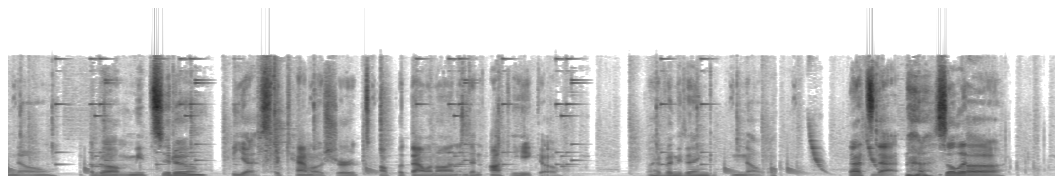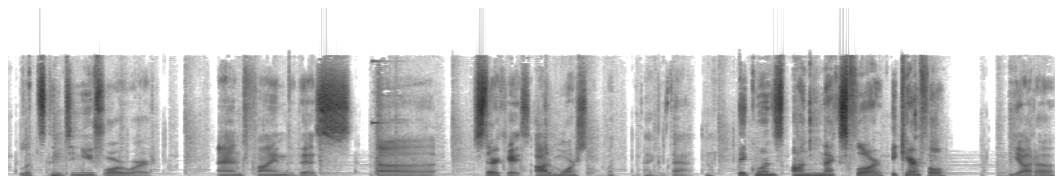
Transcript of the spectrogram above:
No. What about Mitsuru? Yes, the camo shirt. I'll put that one on. And then Akihiko. Do I have anything? No. That's that. so let uh let's continue forward and find this uh staircase. Odd morsel. What the heck is that? Big one's on the next floor. Be careful. Yada.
